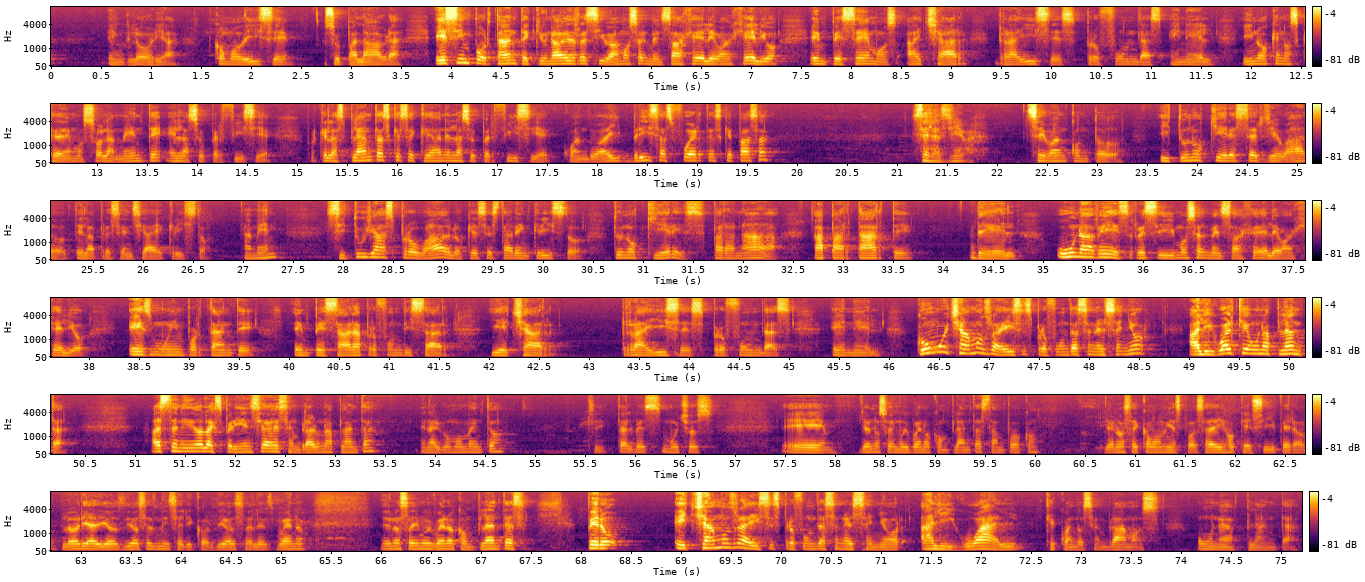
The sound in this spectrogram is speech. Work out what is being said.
en gloria, como dice su palabra. Es importante que una vez recibamos el mensaje del Evangelio, empecemos a echar raíces profundas en Él y no que nos quedemos solamente en la superficie porque las plantas que se quedan en la superficie, cuando hay brisas fuertes, ¿qué pasa? Se las lleva, se van con todo. Y tú no quieres ser llevado de la presencia de Cristo. Amén. Si tú ya has probado lo que es estar en Cristo, tú no quieres para nada apartarte de Él. Una vez recibimos el mensaje del Evangelio, es muy importante empezar a profundizar y echar raíces profundas en Él. ¿Cómo echamos raíces profundas en el Señor? Al igual que una planta. ¿Has tenido la experiencia de sembrar una planta en algún momento? Sí, tal vez muchos. Eh, yo no soy muy bueno con plantas tampoco. Yo no sé cómo mi esposa dijo que sí, pero gloria a Dios, Dios es misericordioso, Él es bueno. Yo no soy muy bueno con plantas, pero echamos raíces profundas en el Señor, al igual que cuando sembramos una planta.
